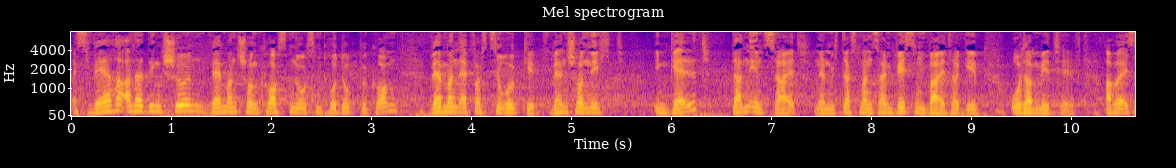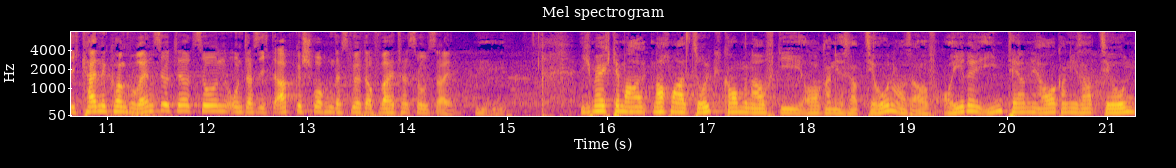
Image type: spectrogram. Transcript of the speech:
Es wäre allerdings schön, wenn man schon kostenlos ein Produkt bekommt, wenn man etwas zurückgibt. Wenn schon nicht in Geld, dann in Zeit. Nämlich, dass man sein Wissen weitergibt oder mithilft. Aber es ist keine Konkurrenzsituation und das ist abgesprochen, das wird auch weiter so sein. Ich möchte mal nochmal zurückkommen auf die Organisation, also auf eure interne Organisation.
